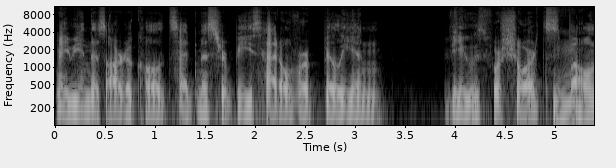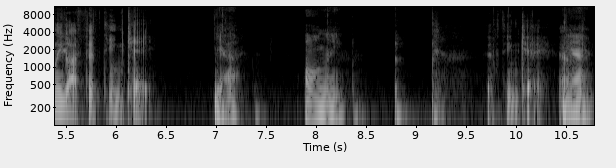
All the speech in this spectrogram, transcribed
maybe in this article it said Mr. Beast had over a billion views for shorts, but only got 15k. Yeah, only. 15k. I yeah. mean,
